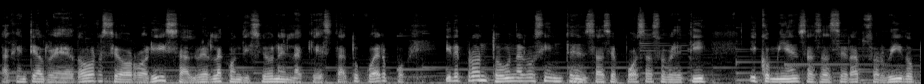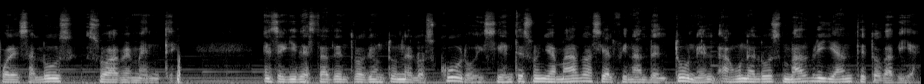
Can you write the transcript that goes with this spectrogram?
La gente alrededor se horroriza al ver la condición en la que está tu cuerpo y de pronto una luz intensa se posa sobre ti y comienzas a ser absorbido por esa luz suavemente. Enseguida estás dentro de un túnel oscuro y sientes un llamado hacia el final del túnel a una luz más brillante todavía.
